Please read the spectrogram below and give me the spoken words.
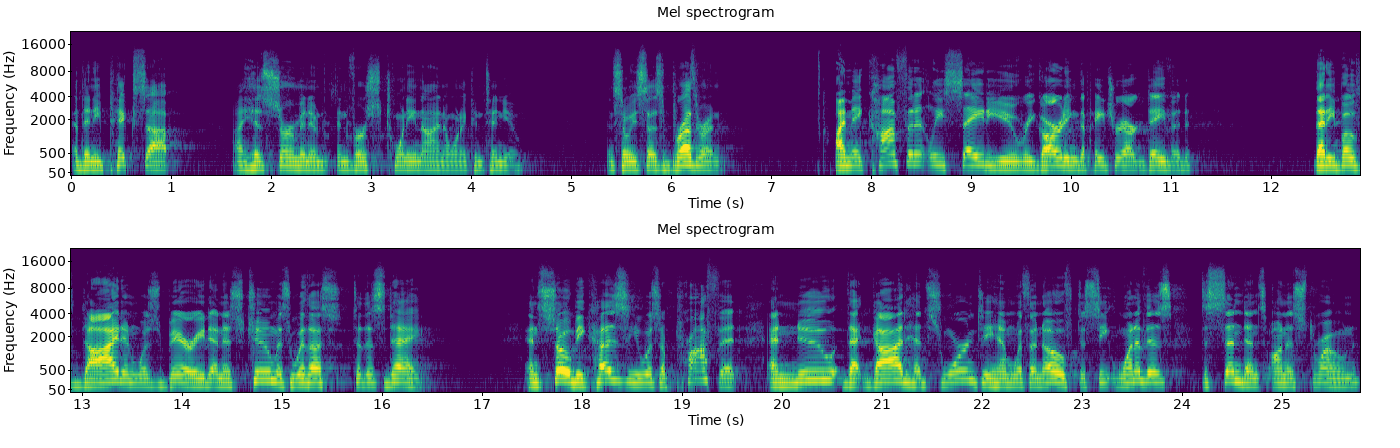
And then he picks up uh, his sermon in, in verse 29. I want to continue. And so he says, Brethren, I may confidently say to you regarding the patriarch David that he both died and was buried, and his tomb is with us to this day. And so, because he was a prophet and knew that God had sworn to him with an oath to seat one of his descendants on his throne,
